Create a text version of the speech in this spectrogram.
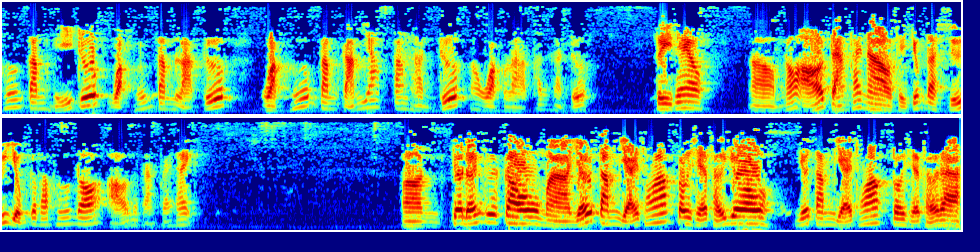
hướng tâm hỷ trước hoặc hướng tâm lạc trước hoặc hướng tâm cảm giác tâm hành trước ờ, hoặc là thân hành trước. Tùy theo à, nó ở trạng thái nào thì chúng ta sử dụng cái pháp hướng đó ở cái trạng thái ấy. À, cho đến cái câu mà giới tâm giải thoát tôi sẽ thở vô giới tâm giải thoát tôi sẽ thở ra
